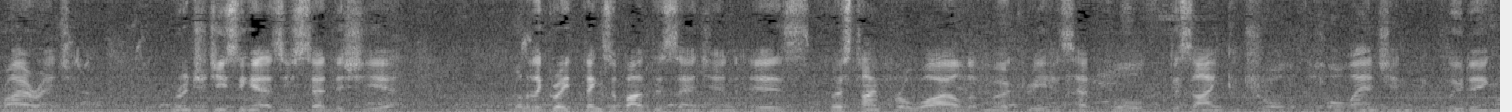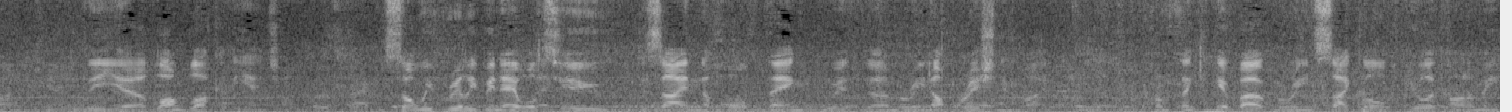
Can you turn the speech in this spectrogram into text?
prior engine. We're introducing it, as you said, this year. One of the great things about this engine is first time for a while that Mercury has had full design control of the whole engine, including the uh, long block of the engine. So we've really been able to design the whole thing with uh, marine operation in mind. From thinking about marine cycle fuel economy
